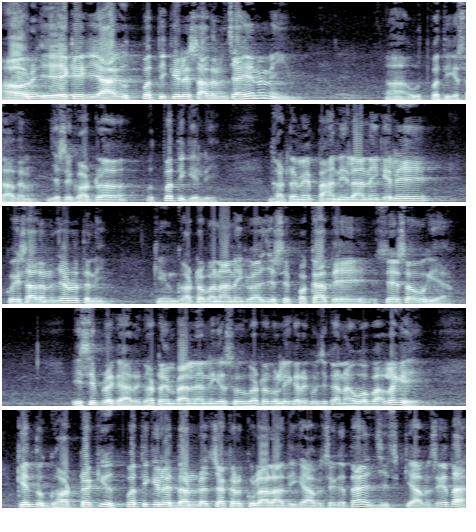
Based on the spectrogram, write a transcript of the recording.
और एक एक याग उत्पत्ति के लिए साधन चाहिए ना नहीं? हाँ उत्पत्ति के साधन। जैसे घट उत्पत्ति के लिए। घट में पानी लाने के लिए कोई साधन ज़रूरत नहीं। कि घट बनाने के बाद जैसे पकाते, शेष हो गया। इसी प्रकार घट में पानी लाने के सो घट को लेकर कुछ करना, वो अलग है किंतु घट की उत्पत्ति के लिए दंड चक्र कुलाल आदि की आवश्यकता है, जिसकी आवश्यकता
